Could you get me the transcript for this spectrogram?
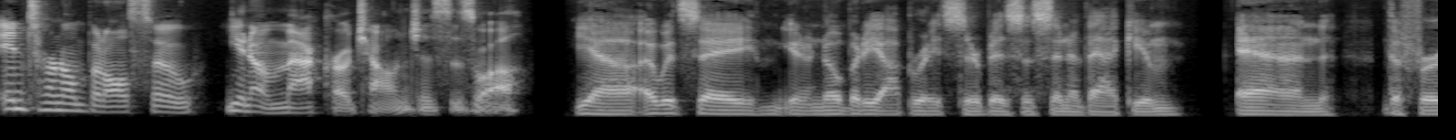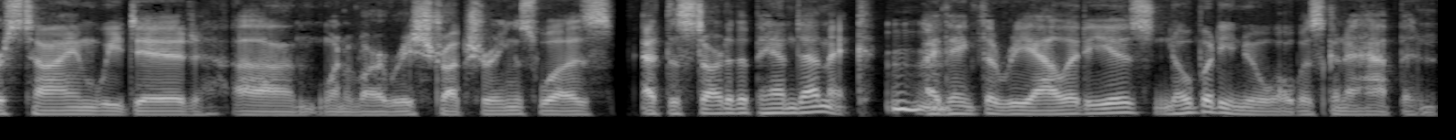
internal but also, you know, macro challenges as well. Yeah, I would say, you know, nobody operates their business in a vacuum. And the first time we did um, one of our restructurings was at the start of the pandemic. Mm-hmm. I think the reality is nobody knew what was going to happen,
